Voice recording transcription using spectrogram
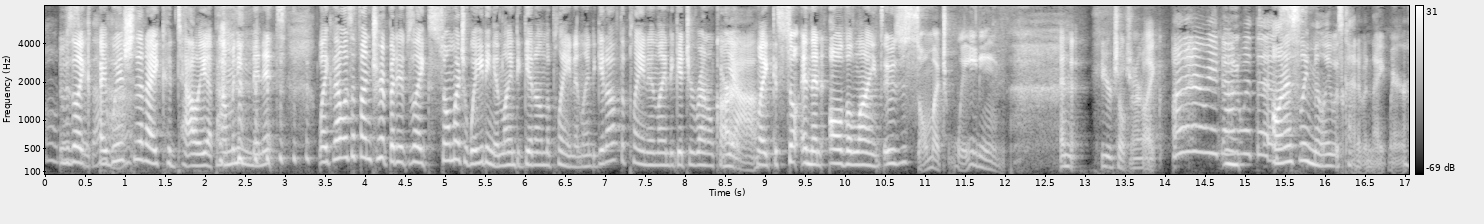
Oh, It was like I wish that I could tally up how many minutes. like that was a fun trip, but it was like so much waiting in line to get on the plane, in line to get off the plane, in line to get your rental car. Yeah. like so, and then all the lines. It was just so much waiting. And your children are like, when are we done with this? Honestly, Millie was kind of a nightmare.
